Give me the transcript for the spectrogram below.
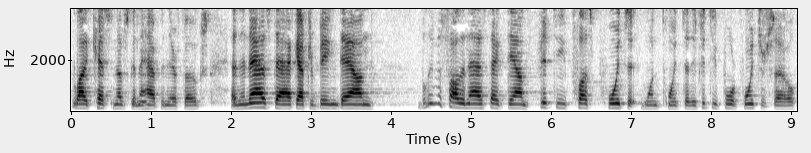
A lot of catching up is going to happen there, folks. And the NASDAQ, after being down, I believe I saw the NASDAQ down 50 plus points at one point today, 54 points or so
